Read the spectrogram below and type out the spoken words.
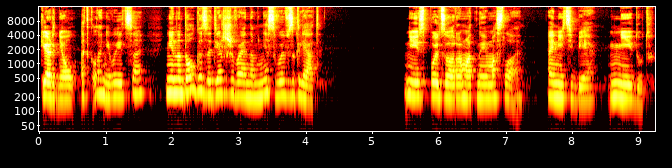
Кернел откланивается, ненадолго задерживая на мне свой взгляд. «Не используй ароматные масла, они тебе не идут».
